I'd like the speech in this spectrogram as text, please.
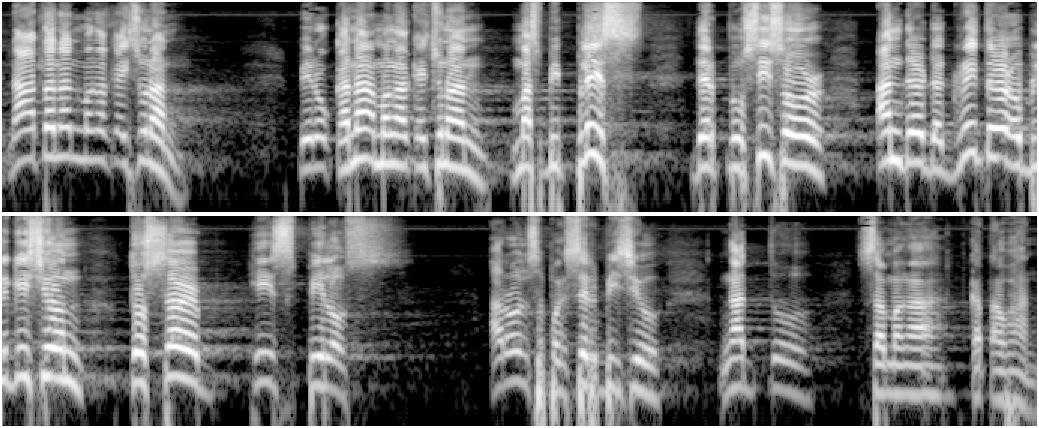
Natanan mga kaisunan. Pero kana mga kaisunan must be placed their possessor under the greater obligation to serve his fellows. Aron sa pagserbisyo ngadto sa mga katawhan.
